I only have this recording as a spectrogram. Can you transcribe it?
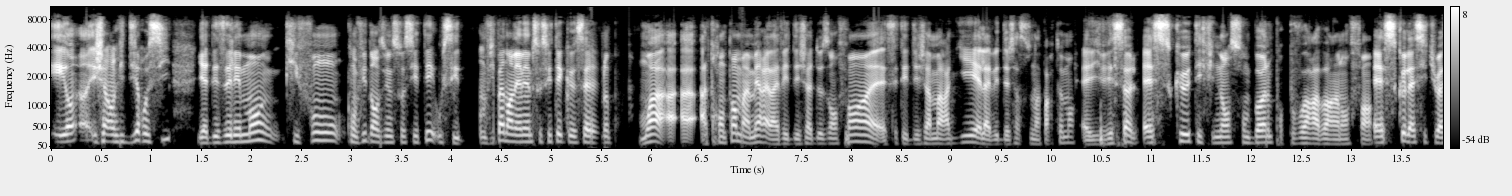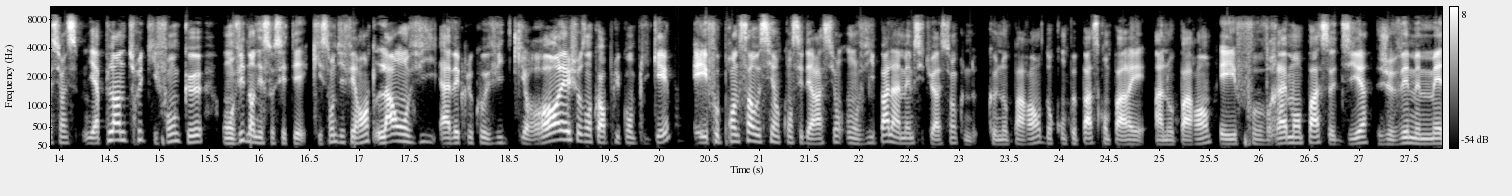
Et j'ai envie de dire aussi, il y a des éléments qui font qu'on vit dans une société où on vit pas dans la même société que celle. Moi, à, à 30 ans, ma mère, elle avait déjà deux enfants, elle s'était déjà mariée, elle avait déjà son appartement, elle vivait seule. Est-ce que tes finances sont bonnes pour pouvoir avoir un enfant? Est-ce que la situation, il y a plein de trucs qui font que on vit dans des sociétés qui sont différentes. Là, on vit avec le Covid qui rend les choses encore plus compliquées. Et il faut prendre ça aussi en considération. On vit pas la même situation que, nos parents, donc on peut pas se comparer à nos parents. Et il faut vraiment pas se dire, je vais me mettre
